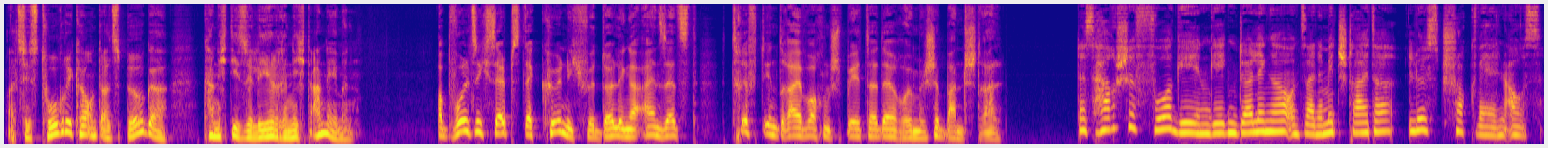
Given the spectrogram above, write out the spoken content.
als Historiker und als Bürger kann ich diese Lehre nicht annehmen. Obwohl sich selbst der König für Döllinger einsetzt, trifft ihn drei Wochen später der römische Bandstrahl. Das harsche Vorgehen gegen Döllinger und seine Mitstreiter löst Schockwellen aus.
